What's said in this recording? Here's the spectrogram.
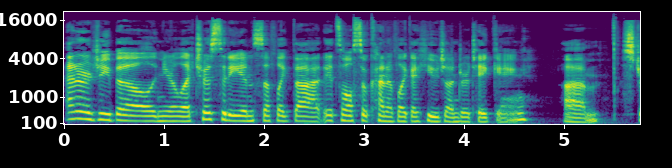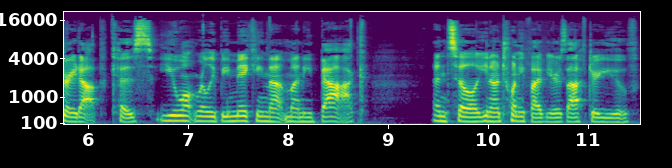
energy bill and your electricity and stuff like that, it's also kind of like a huge undertaking. Um, straight up because you won't really be making that money back until you know 25 years after you've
